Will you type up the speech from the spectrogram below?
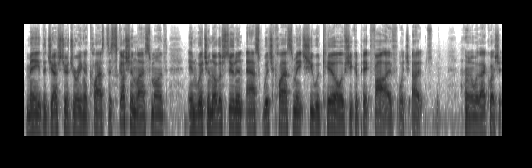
made the gesture during a class discussion last month in which another student asked which classmate she would kill if she could pick five, which I, I don't know what that question.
